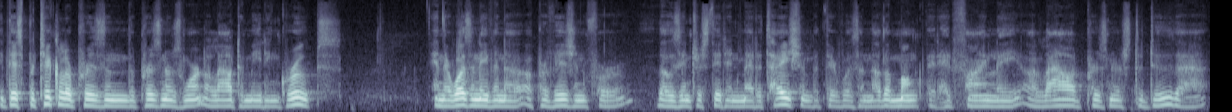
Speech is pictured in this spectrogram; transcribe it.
at this particular prison, the prisoners weren't allowed to meet in groups, and there wasn't even a, a provision for those interested in meditation, but there was another monk that had finally allowed prisoners to do that.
